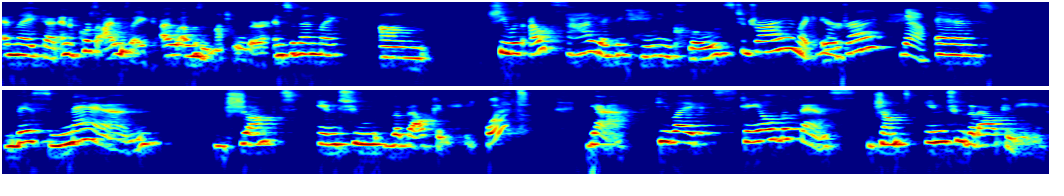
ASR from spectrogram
And like and of course i was like i, I wasn't much older. And so then like um she was outside i think hanging clothes to dry and like air dry. Yeah. and this man jumped into the balcony. What? yeah. He like scaled the fence jumped into the balcony.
